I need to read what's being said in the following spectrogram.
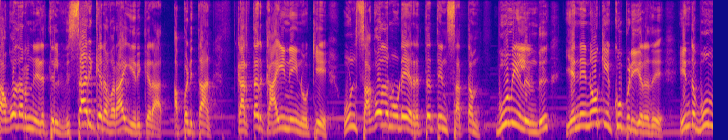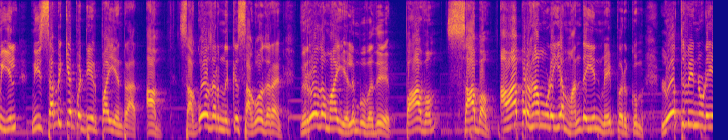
சகோதரனிடத்தில் விசாரிக்கிறவராய் இருக்கிறார். அப்படித்தான் கர்த்தர் காயினை நோக்கி உன் சகோதரனுடைய இரத்தத்தின் சத்தம் பூமியிலிருந்து என்னை நோக்கி கூப்பிடுகிறது. இந்த பூமியில் நீ சபிக்கப்பட்டிருப்பாய் என்றார். ஆம் சகோதரனுக்கு சகோதரன் விரோதமாய் எழும்புவது பாவம் சாபம். ஆபிரகாமுடைய மந்தையின் மேய்ப்பருக்கும் லோத்துவினுடைய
